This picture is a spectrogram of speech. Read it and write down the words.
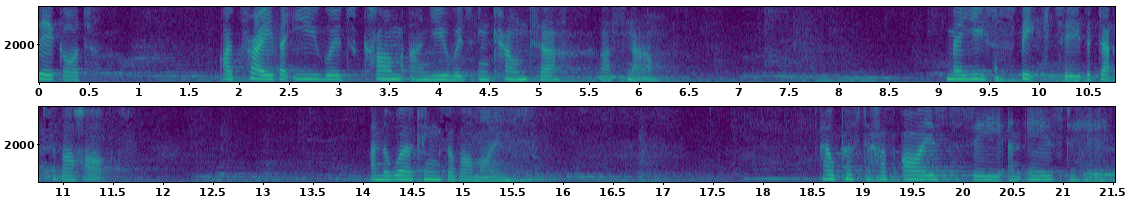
Dear God, I pray that you would come and you would encounter us now. May you speak to the depths of our hearts and the workings of our minds. Help us to have eyes to see and ears to hear.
